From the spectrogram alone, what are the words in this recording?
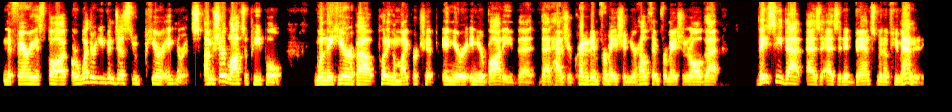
nefarious thought or whether even just through pure ignorance. I'm sure lots of people when they hear about putting a microchip in your in your body that that has your credit information, your health information and all of that, they see that as as an advancement of humanity.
